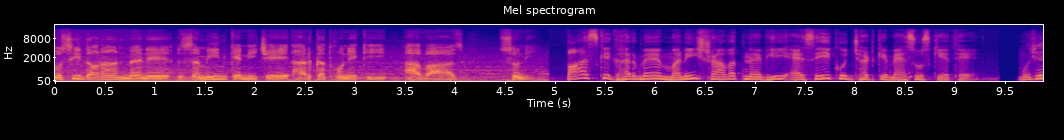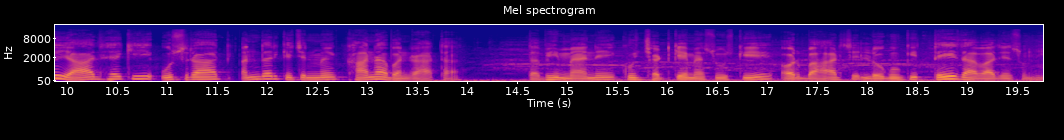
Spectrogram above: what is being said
उसी दौरान मैंने ज़मीन के नीचे हरकत होने की आवाज़ सुनी। पास के घर में मनीष रावत ने भी ऐसे ही कुछ झटके महसूस किए थे। मुझे याद है कि उस रात अंदर किचन में खाना बन रहा था। तभी मैंने कुछ झटके महसूस किए और बाहर से लोगों की तेज आवाज़ें सुनी।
